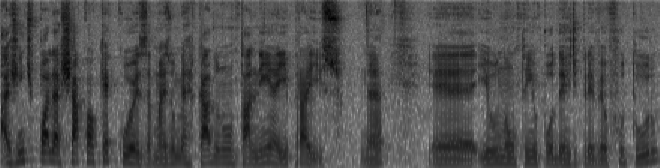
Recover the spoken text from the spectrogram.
a gente pode achar qualquer coisa, mas o mercado não está nem aí para isso, né? É, eu não tenho o poder de prever o futuro,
